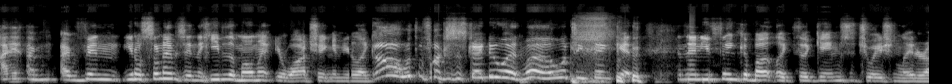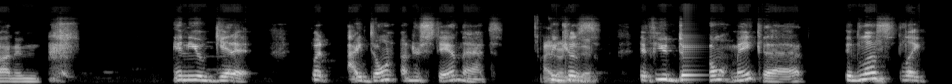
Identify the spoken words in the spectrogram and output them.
I, I'm I've been you know sometimes in the heat of the moment you're watching and you're like oh what the fuck is this guy doing well what's he thinking and then you think about like the game situation later on and and you get it but I don't understand that I don't because if you don't make that unless like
